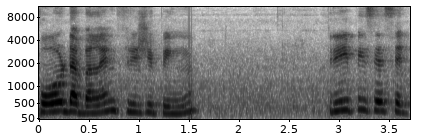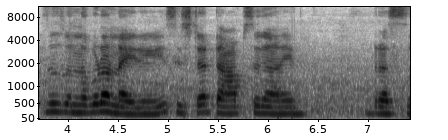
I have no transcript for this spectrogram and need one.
Four double nine free shipping. Three pieces sets ఉన్న కూడా ఉన్నాయి. సిస్టర్ టాప్స్ కానీ dress.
